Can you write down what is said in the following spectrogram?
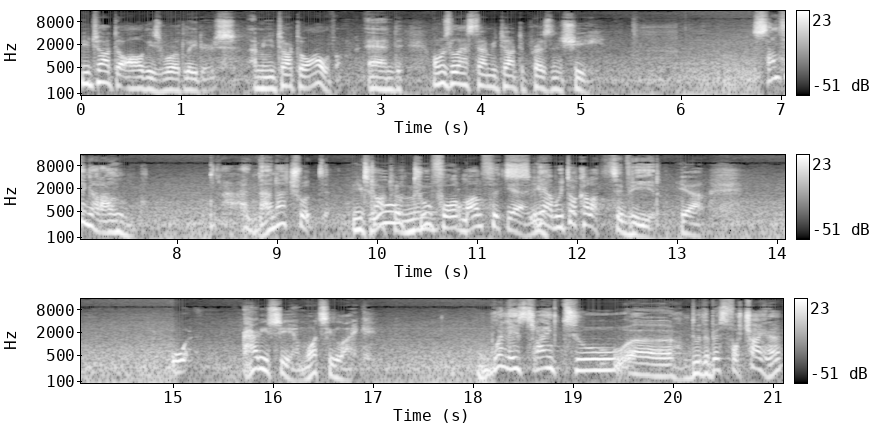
You talk to all these world leaders. I mean, you talk to all of them. And when was the last time you talked to President Xi? Something around, not sure, You've two, to two, four months. Yeah, you- yeah, we talk a lot every year. Yeah. Wh- How do you see him? What's he like? Well, he's trying to uh, do the best for China,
